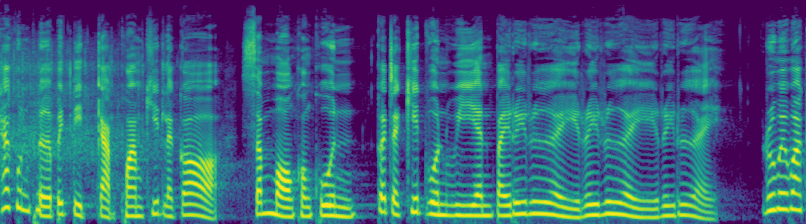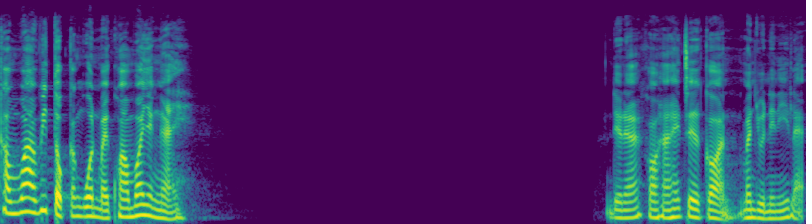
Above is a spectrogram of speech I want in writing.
ถ้าคุณเผลอไปติดกับความคิดแล้วก็สมองของคุณก็จะคิดวนเวียนไปเรื่อยๆเรื่อยๆเรื่อยๆ รู้ไหมว่าคำว่าวิตกกังวลหมายความว่ายังไง เดี๋ยวนะ ขอหาให้เจอก่อน มันอยู่ในนี้แหละ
